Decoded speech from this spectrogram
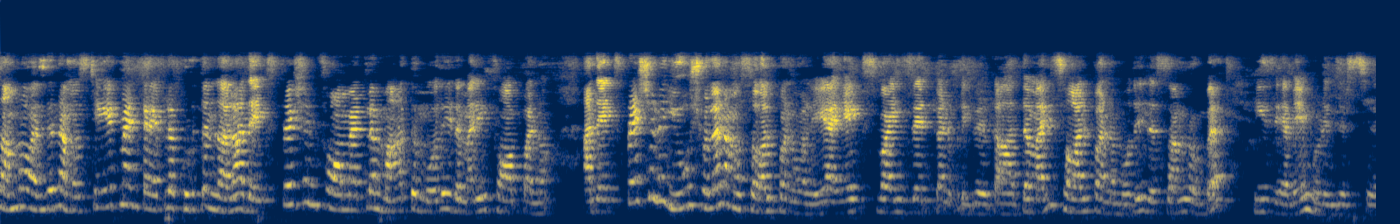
சம்ம வந்து நம்ம ஸ்டேட்மெண்ட் டைப்பில் கொடுத்துருந்தாலும் அதை எக்ஸ்பிரஷன் ஃபார்மேட்டில் மாற்றும் போது இதை மாதிரி ஃபார்ம் பண்ணும். அந்த எக்ஸ்பிரஷனை யூஸ்வலாக நம்ம சால்வ் பண்ணுவோம் இல்லையா? எக்ஸ் ஒய் ஜெட் கண்டுபிடிக்கிறதுக்கு. அந்த மாதிரி சால்வ் பண்ணும்போது இந்த சம் ரொம்ப ஈஸியாகவே முடிஞ்சிருச்சு.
